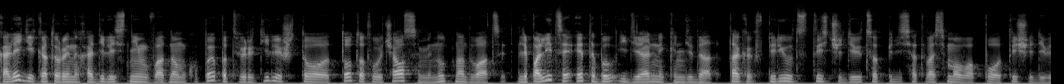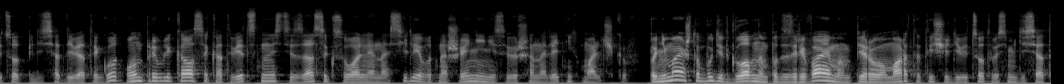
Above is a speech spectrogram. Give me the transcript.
Коллеги, которые находились с ним в одном купе, подтвердили, что тот отлучался минут на 20. Для полиции это был идеальный кандидат, так как в период с 1958 по 1959 год он привлекался к ответственности за сексуальное насилие в отношении несовершеннолетних мальчиков. Понимая, что будет главным подозреваемым 1 марта 1980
